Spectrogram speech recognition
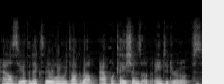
And I'll see you at the next video when we talk about applications of antiderivatives.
